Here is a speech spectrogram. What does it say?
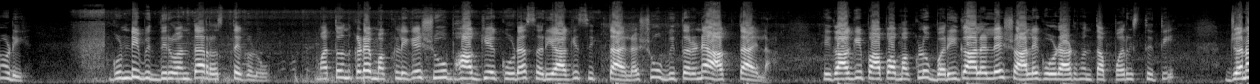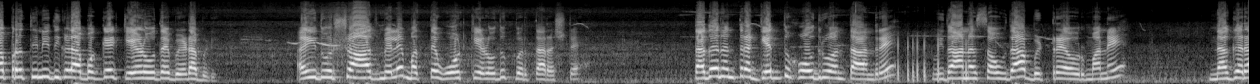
ನೋಡಿ, ಗುಂಡಿ ಬಿದ್ದಿರುವಂತ ರಸ್ತೆಗಳು. ಮತ್ತೊಂದು ಕಡೆ ಮಕ್ಕಳಿಗೆ ಶೂ ಭಾಗ್ಯ ಕೂಡ ಸರಿಯಾಗಿ ಸಿಗ್ತಾ ಇಲ್ಲ, ಶೂ ವಿತರಣೆ ಆಗ್ತಾ ಇಲ್ಲ. ಹೀಗಾಗಿ ಪಾಪ ಮಕ್ಕಳು ಬರಿಗಾಲಲ್ಲೇ ಶಾಲೆಗೆ ಓಡಾಡುವಂತ ಪರಿಸ್ಥಿತಿ. ಜನಪ್ರತಿನಿಧಿಗಳ ಬಗ್ಗೆ ಕೇಳೋದೇ ಬೇಡ ಬಿಡಿ. ಐದು ವರ್ಷ ಆದಮೇಲೆ ಮತ್ತೆ ವೋಟ್ ಕೇಳೋದಕ್ಕೆ ಬರ್ತಾರಷ್ಟೇ. ತದನಂತರ ಗೆದ್ದು ಹೋದರು ಅಂತ ಅಂದರೆ ವಿಧಾನಸೌಧ ಬಿಟ್ಟರೆ ಅವ್ರ ಮನೆ, ನಗರ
